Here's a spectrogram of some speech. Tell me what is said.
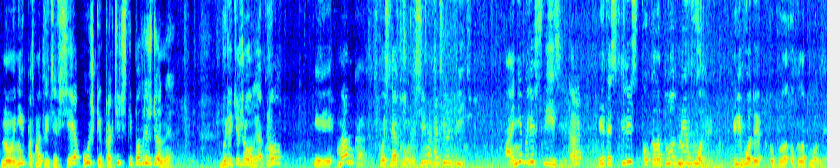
Но у них, посмотрите, все ушки практически поврежденные. Были тяжелые окрол, и мамка после окрола сильно хотела пить. А они были в слизи, да? Это слизь околоплодные воды. Или воды око- околоплодные.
